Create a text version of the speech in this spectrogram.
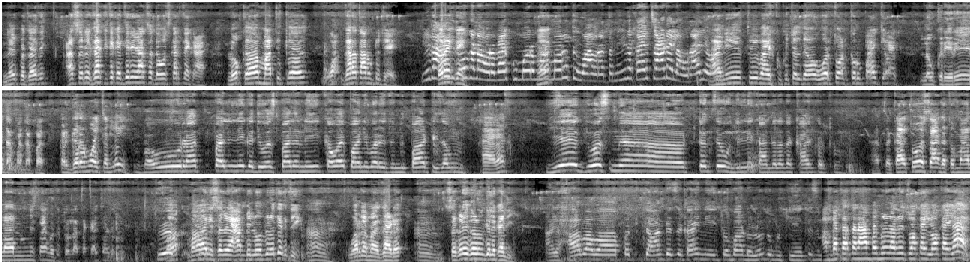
नाही पण जाऊ दे. असं नाही घरचे ते काहीतरी असं डवस करते का लोक मातीतलं वा- घरात आणून ठेवते इडं खरं आम्ही काय? दोघं नवरा बायको मर हा? मर मरतोय वावरात आणि काय चाडायला राहिले हो? आणि तुम्ही बायको कुचल देवा वर तोंड करून पाहिजे लवकर ये रे दपा दपा कारण गरम व्हायचं लई. भाऊ रात पाहिली नाही का? दिवस पाहिला नाही. कवाय पाणी भरायचं? मी पहाटी जाऊन. हा ना? एक दिवस मी टनचे होऊन दिले नाही कांद्याला. तर काय करतो? आता काय तो सांगतो मला आणि मी सांगतो तुला. आता काय सांगतो? तू मावाले सगळे आंबे लोंबे होते का ते? हा. वरल्या मला झाड. हा. सगळे गळून गेले खाली. अरे हा बाबा पण त्या आंब्याचं काय नाही. तो भांडवल नव्हतं गोष्टी येतच आंबा करताना आंबा मिळणार नाही चोकाय लोकायला.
